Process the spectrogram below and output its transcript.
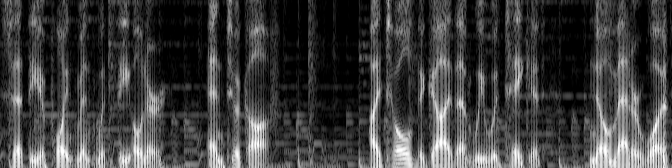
set the appointment with the owner, and took off. I told the guy that we would take it, no matter what,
